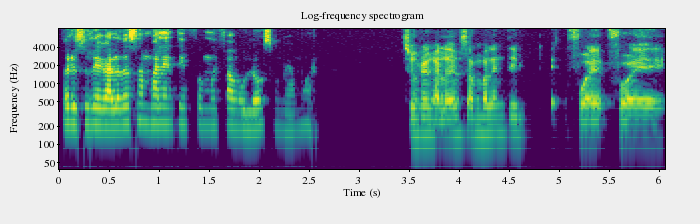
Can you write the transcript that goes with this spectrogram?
Pero su regalo de San Valentín fue muy fabuloso, mi amor. Su regalo de San Valentín eh, fue, fue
